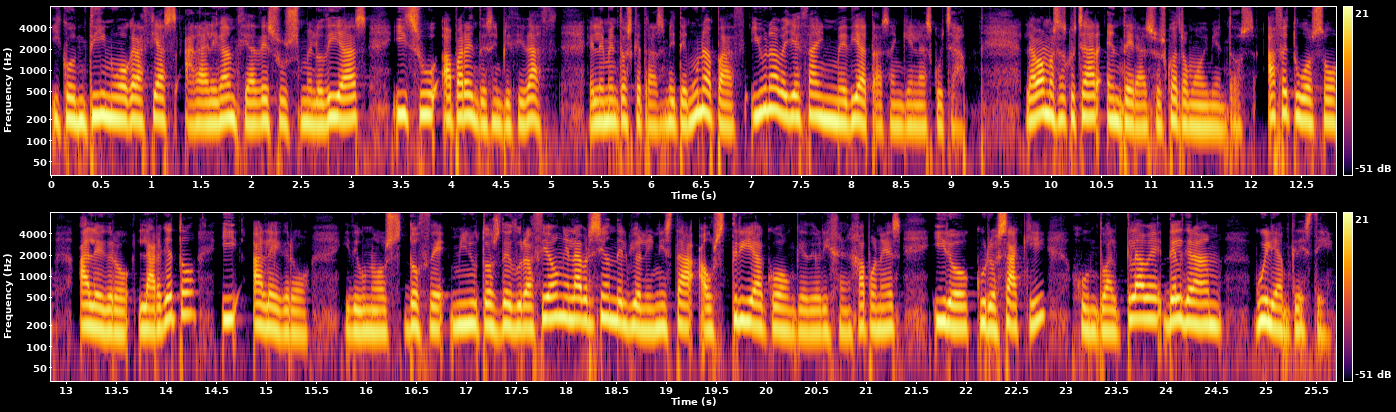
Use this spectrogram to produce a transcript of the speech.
y continuo gracias a la elegancia de sus melodías y su aparente simplicidad, elementos que transmiten una paz y una belleza inmediatas en quien la escucha. La vamos a escuchar entera en sus cuatro movimientos, afectuoso, alegro, largueto y alegro, y de unos 12 minutos de duración en la versión del violinista austríaco, aunque de origen japonés, Hiro Kurosaki, junto al clave del gran William Christie.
